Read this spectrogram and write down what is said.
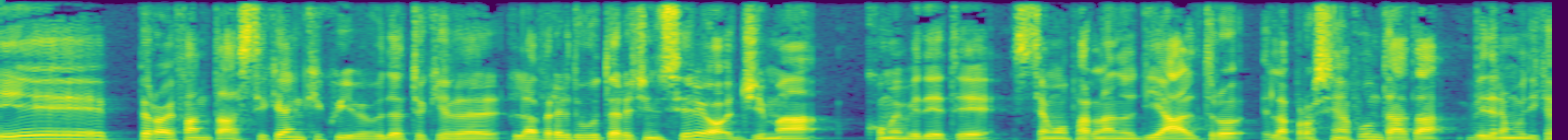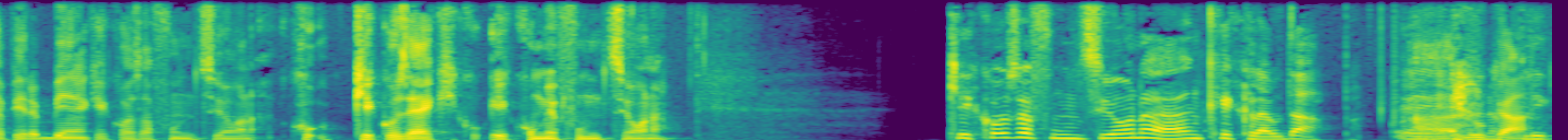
e però è fantastica. Anche qui avevo detto che l'avrei dovuta recensire oggi, ma come vedete stiamo parlando di altro. La prossima puntata vedremo di capire bene che cosa funziona, che cos'è e come funziona. Che cosa funziona anche Cloud App? Ah, Luca, appli-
